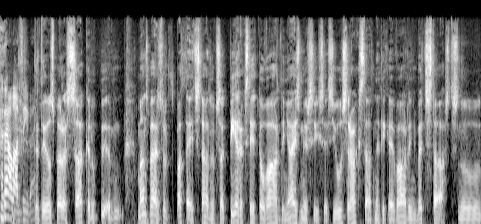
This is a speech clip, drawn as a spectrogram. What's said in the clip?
Reālā dzīvē. Tad jūs parasti sakat, nu, mans bērns tur pateicis tādu, nu, saka, pierakstiet to vārdiņu, aizmirsīsies. Jūs rakstāt ne tikai vārdiņu, bet stāstus. Nu,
